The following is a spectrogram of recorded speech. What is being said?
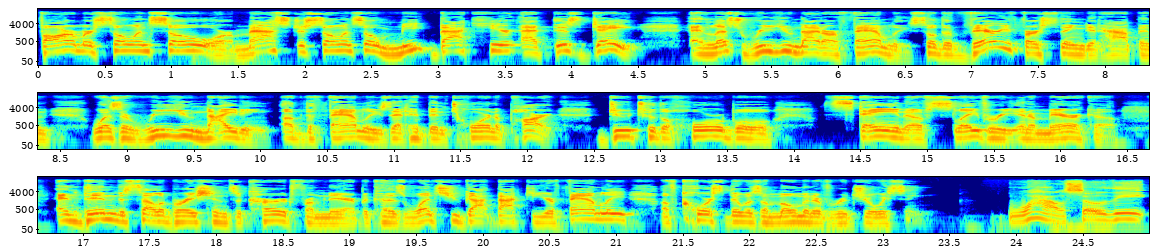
farmer so and so or master so and so meet back here at this date and let's reunite our families. So, the very first thing that happened was a reuniting of the families that had been torn apart due to the horrible stain of slavery in America. And then the celebrations occurred from there because once you got back to your family, of course, there was a moment of rejoicing. Wow. So, the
